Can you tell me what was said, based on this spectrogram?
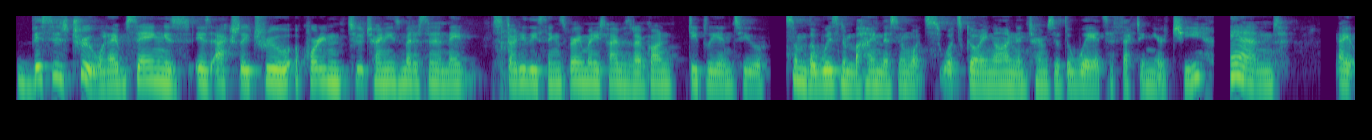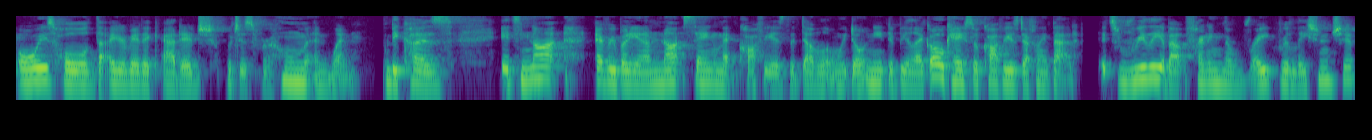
this is true. What I'm saying is is actually true according to Chinese medicine, and they study these things very many times. And I've gone deeply into some of the wisdom behind this and what's what's going on in terms of the way it's affecting your chi. And I always hold the Ayurvedic adage, which is for whom and when, because it's not everybody. And I'm not saying that coffee is the devil, and we don't need to be like, oh, okay, so coffee is definitely bad. It's really about finding the right relationship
